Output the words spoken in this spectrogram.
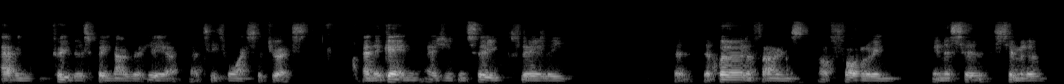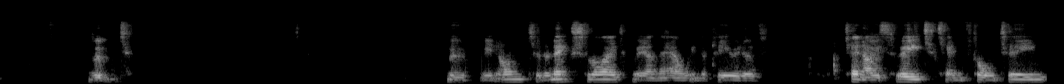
having previously been over here at his wife's address. And again, as you can see clearly, the, the burner phones are following in a similar route. Moving on to the next slide, we are now in the period of 1003 to 1014.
